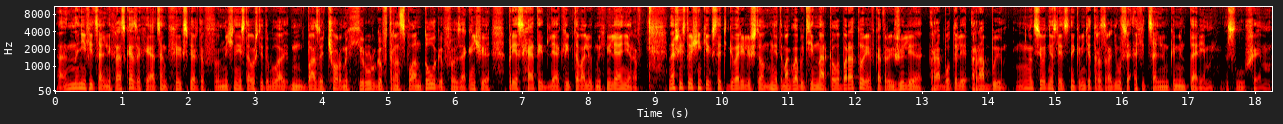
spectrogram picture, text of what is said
а, на неофициальных рассказах и оценках экспертов, начиная с того, что это была база черных хирургов-трансплантологов, заканчивая пресс-хаты для криптовалютных миллионеров. Наши источники, кстати, говорили, что это могла быть и нарколаборатория, в которой жили, работали рабы. Сегодня Следственный комитет разродился официальным комментарием. Слушаем.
